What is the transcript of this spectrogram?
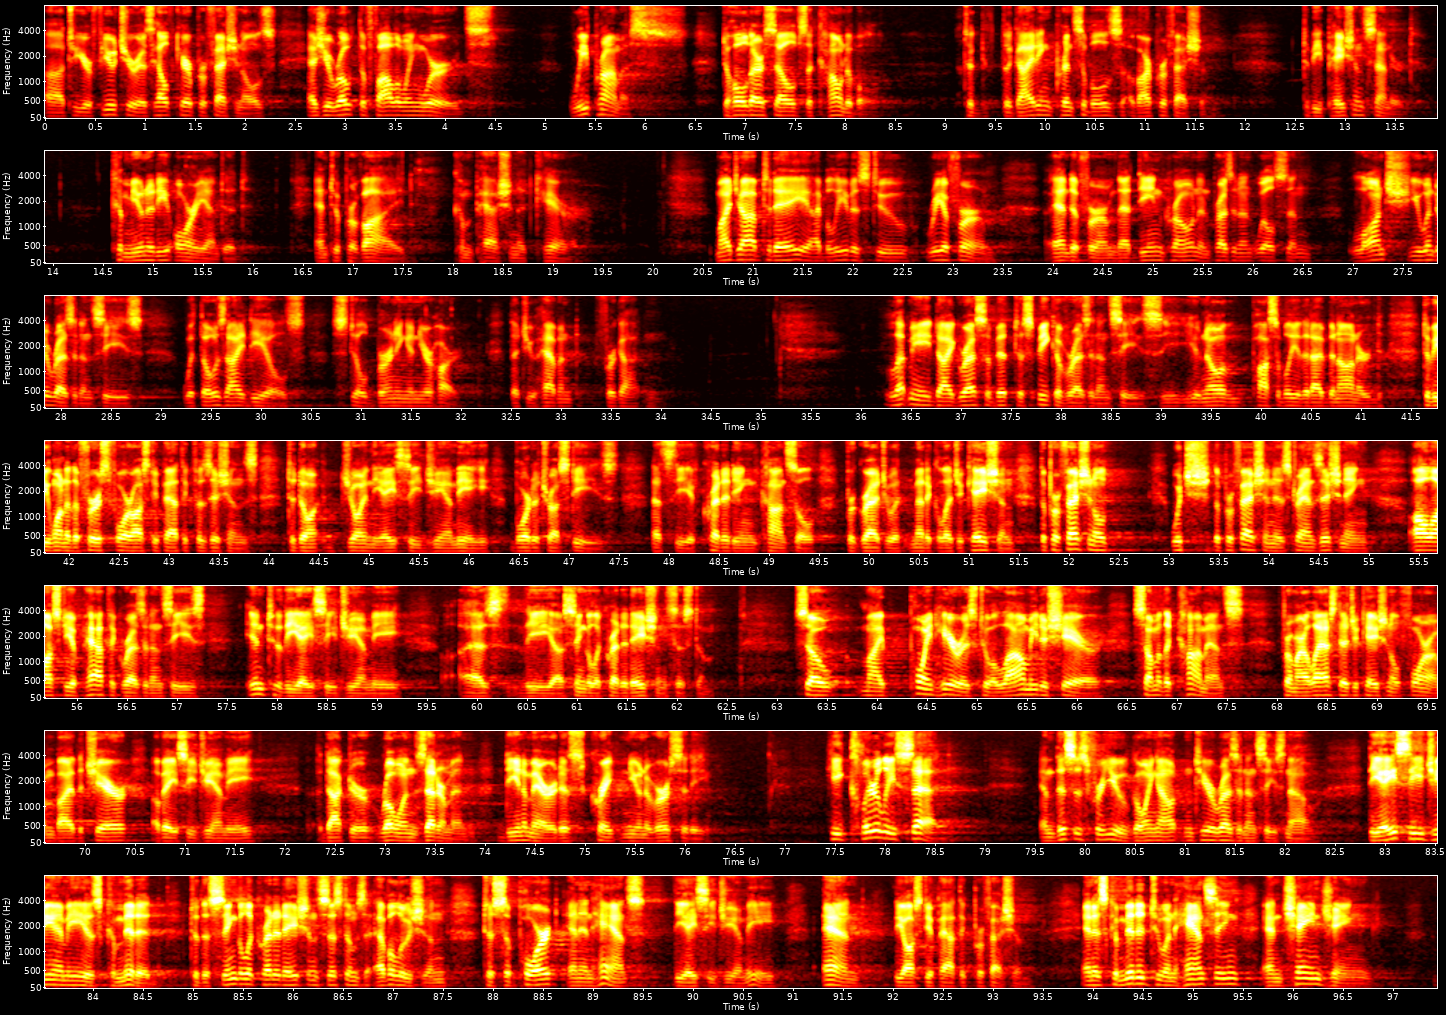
uh, to your future as healthcare professionals as you wrote the following words We promise to hold ourselves accountable to the guiding principles of our profession, to be patient centered, community oriented, and to provide compassionate care. My job today, I believe, is to reaffirm and affirm that Dean Crone and President Wilson launch you into residencies with those ideals still burning in your heart that you haven't forgotten. Let me digress a bit to speak of residencies. You know possibly that I've been honored to be one of the first four osteopathic physicians to join the ACGME Board of Trustees. That's the accrediting council for graduate medical education, the professional which the profession is transitioning all osteopathic residencies into the ACGME as the uh, single accreditation system. So my point here is to allow me to share some of the comments from our last educational forum by the chair of ACGME, Dr. Rowen Zetterman, Dean Emeritus, Creighton University. He clearly said, and this is for you going out into your residencies now, the ACGME is committed to the single accreditation system's evolution to support and enhance the ACGME and the osteopathic profession, and is committed to enhancing and changing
